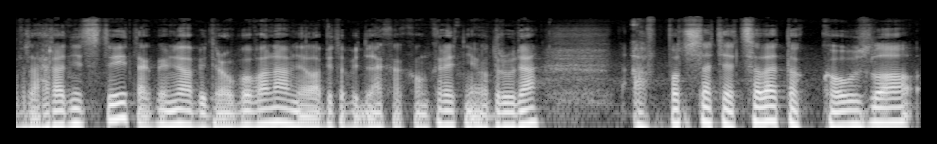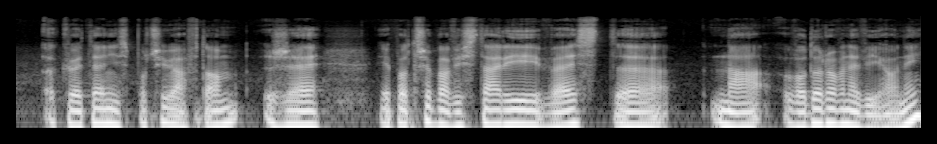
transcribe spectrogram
v zahradnictví, tak by měla být roubovaná, měla by to být nějaká konkrétní odruda. A v podstatě celé to kouzlo kvetení spočívá v tom, že je potřeba vystárii vést eh, na vodorovné výhony,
